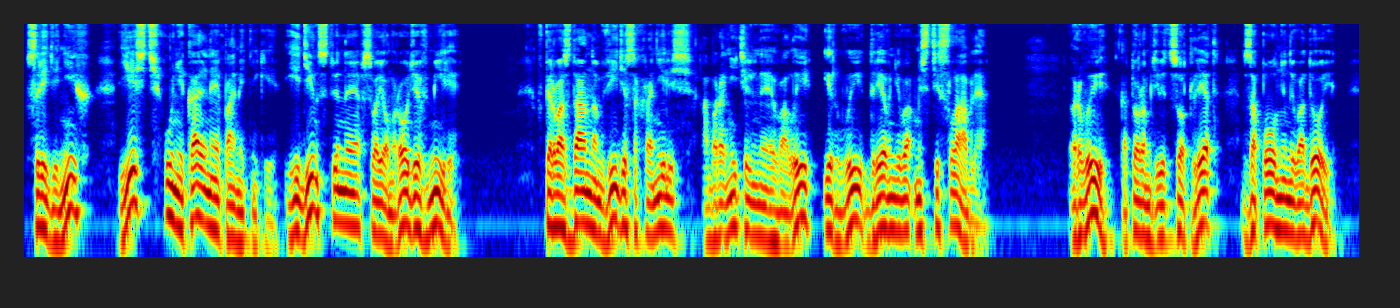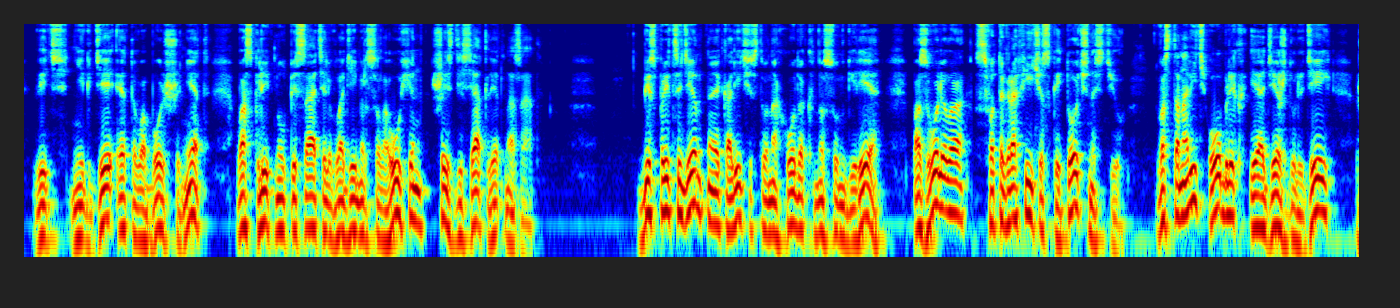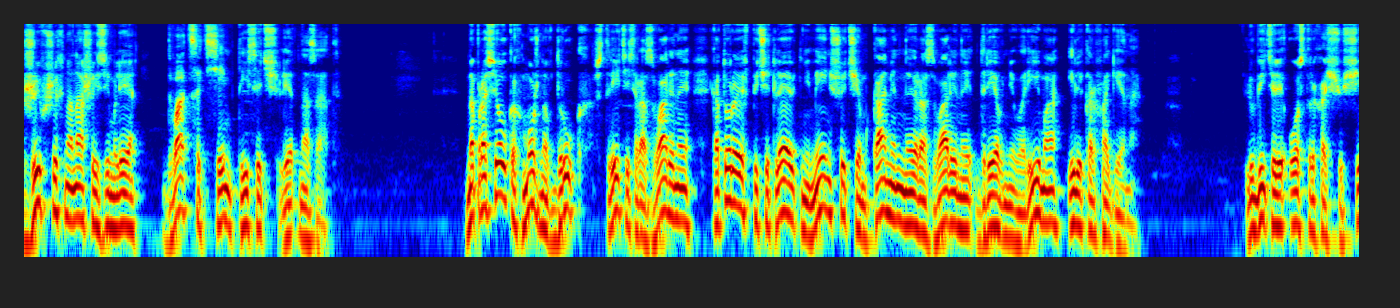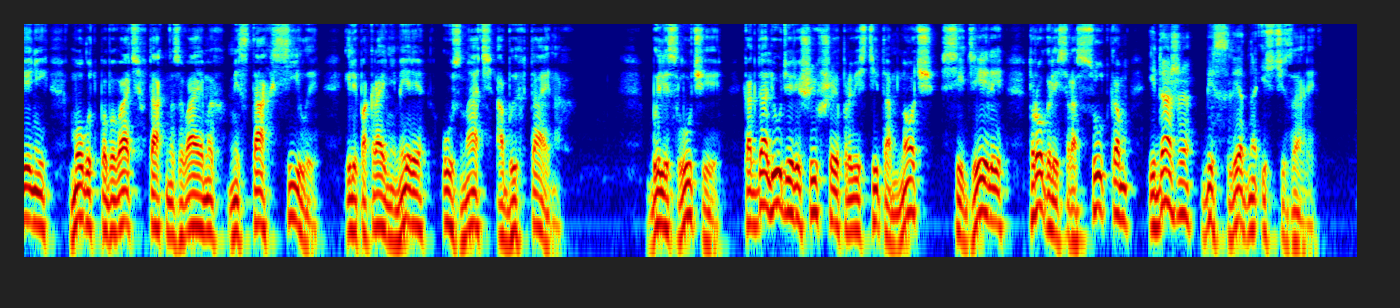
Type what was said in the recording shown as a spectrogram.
Среди них есть уникальные памятники, единственные в своем роде в мире. В первозданном виде сохранились оборонительные валы и рвы древнего Мстиславля. Рвы, которым 900 лет, заполнены водой, ведь нигде этого больше нет, воскликнул писатель Владимир Солоухин 60 лет назад. Беспрецедентное количество находок на Сунгире позволило с фотографической точностью восстановить облик и одежду людей, живших на нашей земле 27 тысяч лет назад. На проселках можно вдруг встретить развалины, которые впечатляют не меньше, чем каменные развалины древнего Рима или Карфагена. Любители острых ощущений могут побывать в так называемых местах силы или, по крайней мере, узнать об их тайнах. Были случаи, когда люди, решившие провести там ночь, сидели, трогались рассудком и даже бесследно исчезали.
